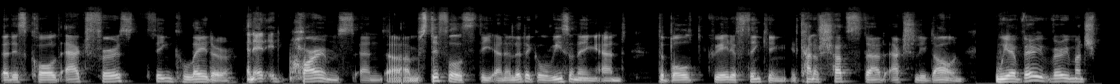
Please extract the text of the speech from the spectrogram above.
that is called act first, think later. And it, it harms and um, stifles the analytical reasoning and the bold creative thinking. It kind of shuts that actually down. We are very, very much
